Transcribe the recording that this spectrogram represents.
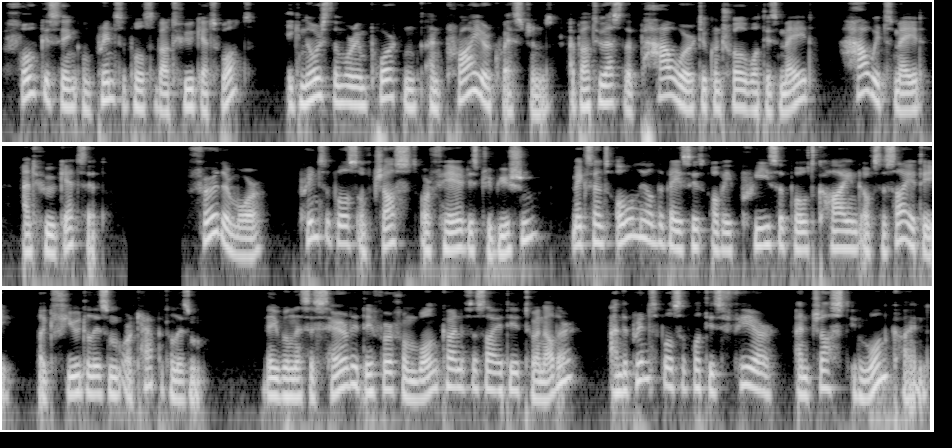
Focusing on principles about who gets what ignores the more important and prior questions about who has the power to control what is made, how it's made, and who gets it. Furthermore, principles of just or fair distribution make sense only on the basis of a presupposed kind of society, like feudalism or capitalism. They will necessarily differ from one kind of society to another, and the principles of what is fair and just in one kind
